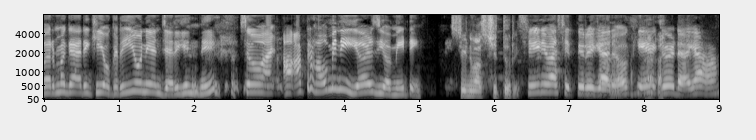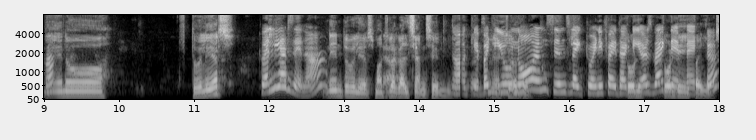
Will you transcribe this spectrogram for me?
వర్మ గారికి ఒక రీయూనియన్ జరిగింది. So after how many years your meeting Srinivas Chitturi. Srinivas Chitturi గారు. Okay good uh-huh. నేను ట్వెల్వ్ ఇయర్స్ ట్వెల్వ్ ఇయర్స్ ఏనా? నేను ట్వెల్వ్ ఇయర్స్ మధ్యలో కలిసాను same. Okay but you know him since like twenty five thirty years back they met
